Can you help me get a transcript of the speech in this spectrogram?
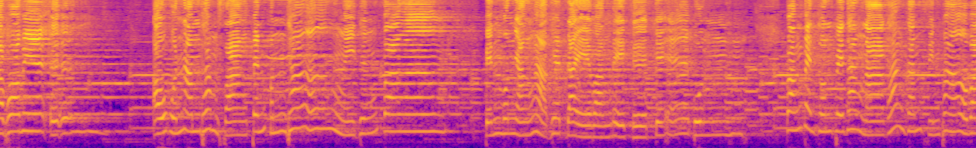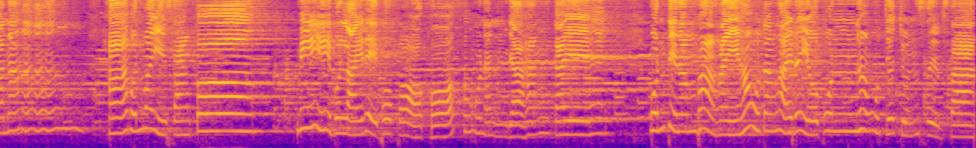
ละพ่อแม่เออเอาบุญนำทำสร้างเป็นหนทางให้ถึงฟังเป็นบุญอย่างหากเฮ็ดได้หวังได้เกิดแก่บุญหวังเป็นทุนไปทั้งหน้าทั้งทันสินภาวนาหาบุญไว้สร้างก่อมีบุญหลายได้พบปอขออนั้นอย่าห่างไกลบุญที่นำผ้าให้เฮาตั้งหลายได้อบอุ่นเฮาจะจุนสืบสร้าง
